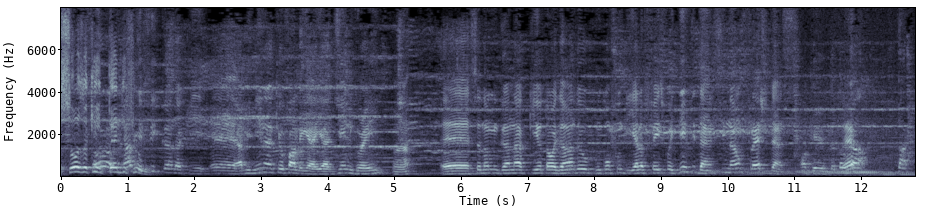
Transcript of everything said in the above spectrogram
Souza, que entende de filme. aqui, é, a menina que eu falei aí, a Jane Grey, Ah, é, se eu não me engano, aqui eu tô olhando, eu me confundi. Ela fez foi Dirty Dance, e não Flash Dance. Ok, então É? tá, tá,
